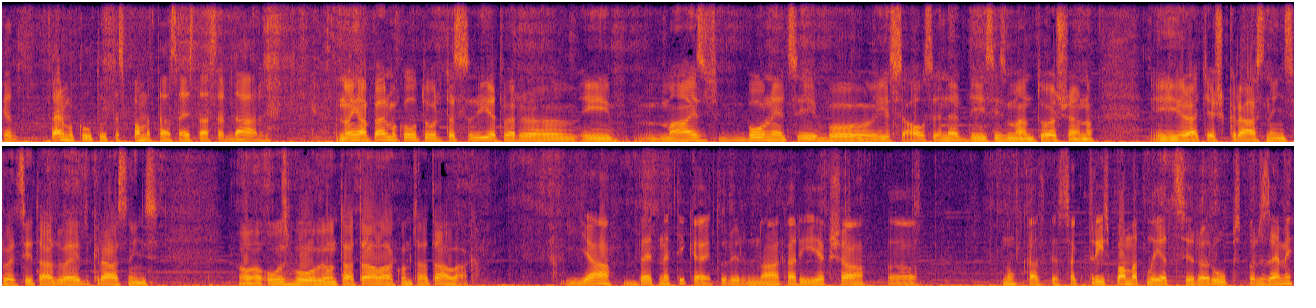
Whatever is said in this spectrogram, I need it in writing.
ka permakultūra tas pamatā saistās ar dārzu. Nu jā, permakultūra tas ietver uh, mājas būvniecību, saules enerģijas izmantošanu, raķešu krāsniņas vai citādi veidu krāsniņas, uh, uzbūvi un tā tālāk. Un tā tālāk. Jā, bet ne tikai tur ir nāk arī iekšā. Uh, nu, saka, trīs pamatlietas ir rūpes par zemi,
